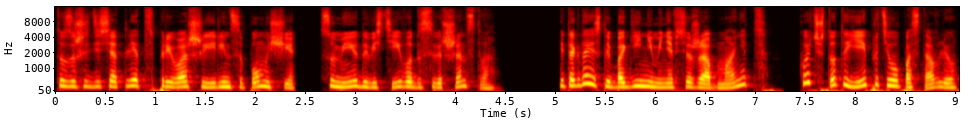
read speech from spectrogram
то за 60 лет при вашей Иринце помощи сумею довести его до совершенства. И тогда, если богиня меня все же обманет, хоть что-то ей противопоставлю.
